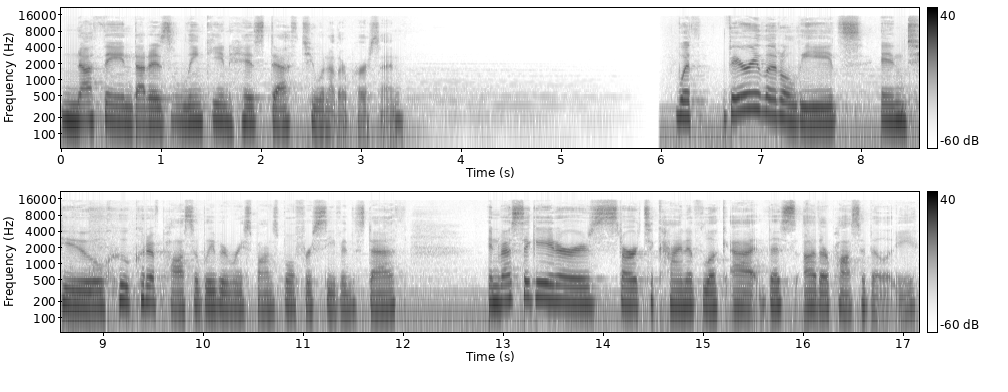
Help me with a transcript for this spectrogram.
nothing that is linking his death to another person. With very little leads into who could have possibly been responsible for Stephen's death, investigators start to kind of look at this other possibility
